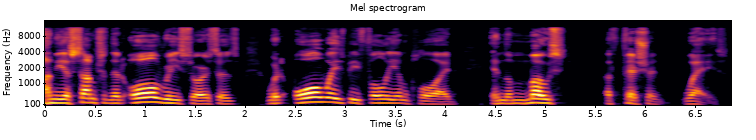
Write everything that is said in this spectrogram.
on the assumption that all resources would always be fully employed in the most efficient ways.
